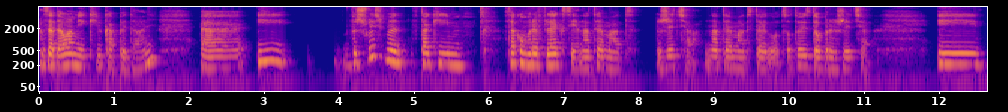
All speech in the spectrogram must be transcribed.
Zadałam jej kilka pytań e, i wyszłyśmy w, takim, w taką refleksję na temat życia, na temat tego, co to jest dobre życie. I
